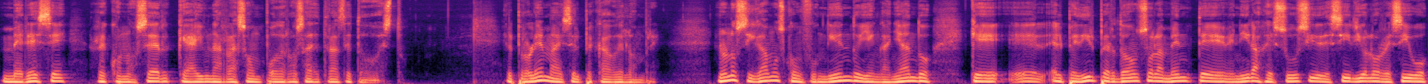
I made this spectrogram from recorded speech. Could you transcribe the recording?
Merece reconocer que hay una razón poderosa detrás de todo esto. El problema es el pecado del hombre. No nos sigamos confundiendo y engañando que el, pedir perdón solamente venir a Jesús y decir yo lo recibo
